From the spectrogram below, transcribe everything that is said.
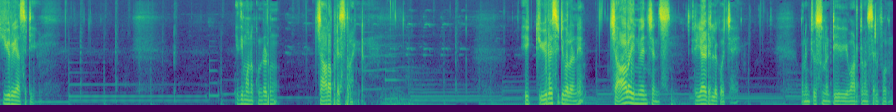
క్యూరియాసిటీ. ఇది మనకు ఉండడం చాలా ప్లస్ పాయింట్. ఈ క్యూరియాసిటీ వల్లనే చాలా ఇన్వెన్షన్స్ రియాలిటీలోకి వచ్చాయి. మనం చూస్తున్న టీవీ వాడుతున్న సెల్ ఫోన్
